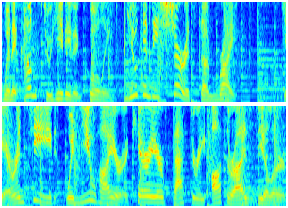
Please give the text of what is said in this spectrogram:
When it comes to heating and cooling, you can be sure it's done right. Guaranteed when you hire a Carrier factory authorized dealer.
